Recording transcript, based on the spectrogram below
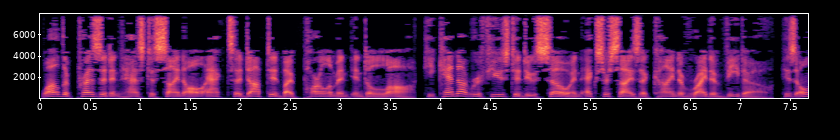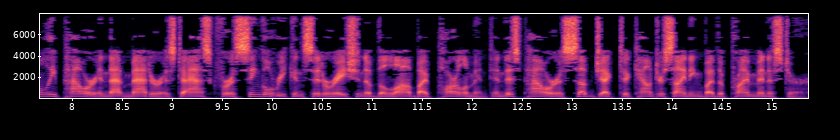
While the President has to sign all acts adopted by Parliament into law, he cannot refuse to do so and exercise a kind of right of veto. His only power in that matter is to ask for a single reconsideration of the law by Parliament, and this power is subject to countersigning by the Prime Minister.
